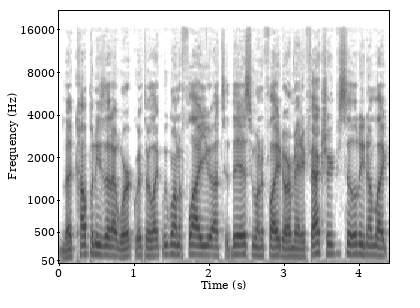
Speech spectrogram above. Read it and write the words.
the companies that I work with are like, we want to fly you out to this. We want to fly you to our manufacturing facility. And I'm like,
